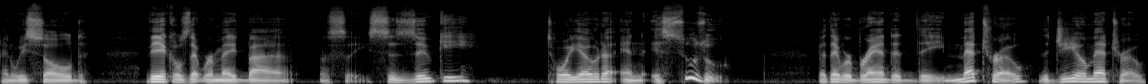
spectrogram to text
And we sold vehicles that were made by, let's see, Suzuki, Toyota, and Isuzu. But they were branded the Metro, the Geo Metro,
